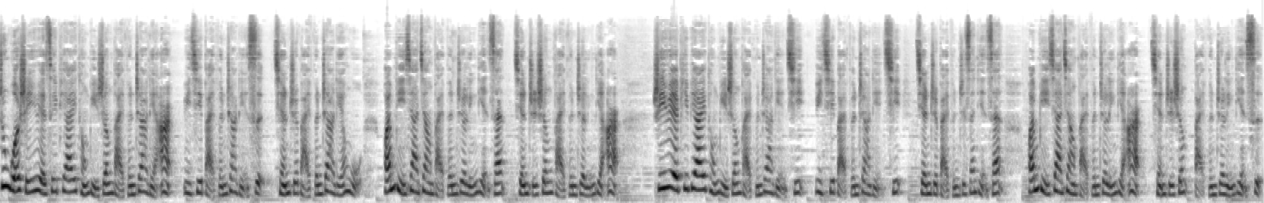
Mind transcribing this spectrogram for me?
中国十一月 CPI 同比升百分之二点二，预期百分之二点四，前值百分之二点五，环比下降百分之零点三，前值升百分之零点二。十一月 PPI 同比升百分之二点七，预期百分之二点七，前值百分之三点三，环比下降百分之零点二，前值升百分之零点四。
